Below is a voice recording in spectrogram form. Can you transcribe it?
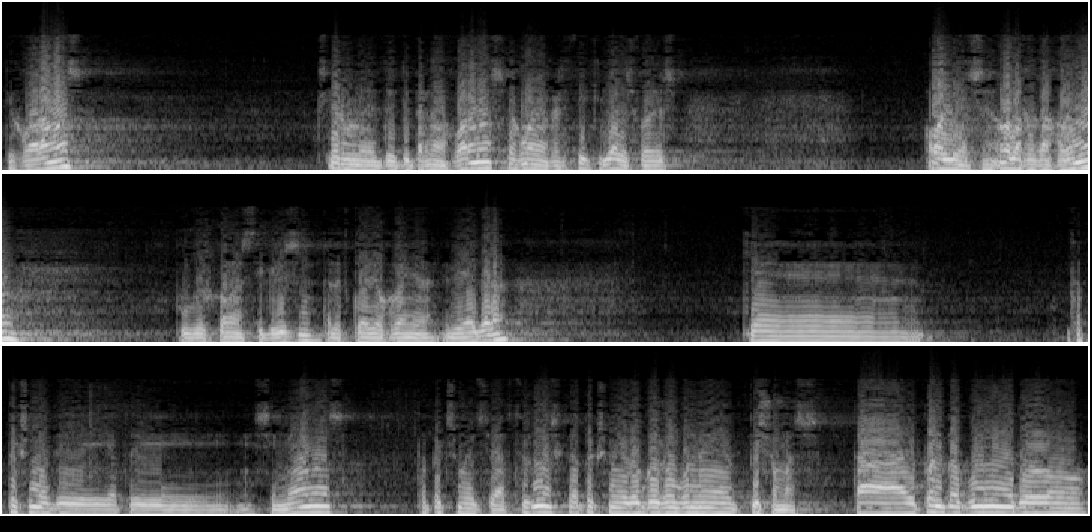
τη χώρα μας. Ξέρουμε το τι περνάει η χώρα μας. Έχουμε αναφερθεί χιλιάδες φορές όλες, όλα αυτά τα χρόνια που βρισκόμαστε στην κρίση, τα τελευταία δύο χρόνια ιδιαίτερα. Και θα παίξουμε τη, για τη σημαία μας, θα παίξουμε για τους εαυτούς μας και θα παίξουμε για τον κόσμο που είναι πίσω μας. Τα υπόλοιπα που είναι το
